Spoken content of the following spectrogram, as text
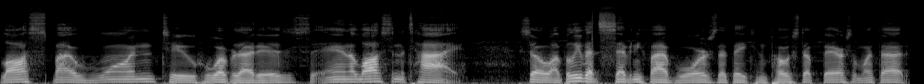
Lost by one to whoever that is. And a loss in a tie. So I believe that's 75 wars that they can post up there, something like that.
